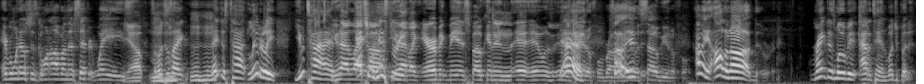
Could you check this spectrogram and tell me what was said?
everyone else just going off on their separate ways. Yep. So it's just like they just tied. Literally, you tied. You had like actual uh, history. You had like Arabic being spoken, and it, it was it Yeah. was beautiful, bro. So it, it- was so beautiful. I mean, all in all, rank this movie out of ten. What'd you put it?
